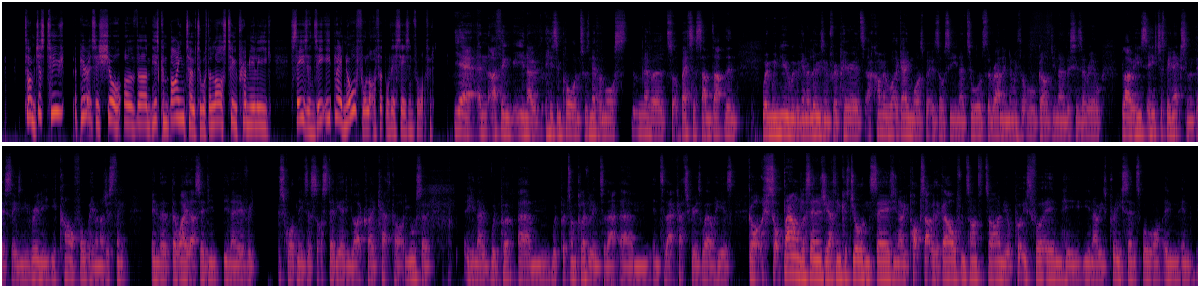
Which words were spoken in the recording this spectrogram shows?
Tom, just two appearances short of um, his combined total of the last two Premier League seasons. He, he played an awful lot of football this season for Watford. Yeah, and I think you know his importance was never more, never sort of better summed up than when we knew we were going to lose him for a period. I can't remember what the game was, but it was obviously you know towards the running, and we thought, oh god, you know this is a real blow. He's he's just been excellent this season. You really you can't fault him, and I just think in the the way that I said, you you know every squad needs a sort of steady Eddie like Craig Cathcart. You also, you know, would put um, would put Tom Cleverley into that um, into that category as well. He has got sort of boundless energy. I think, as Jordan says, you know, he pops up with a goal from time to time. He'll put his foot in. He, you know, he's pretty sensible in in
